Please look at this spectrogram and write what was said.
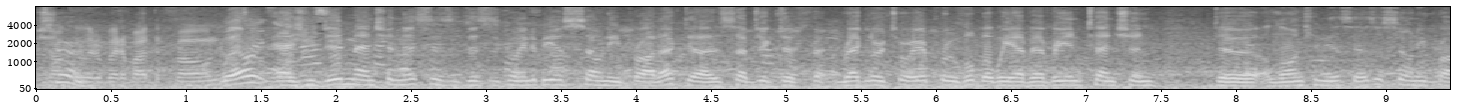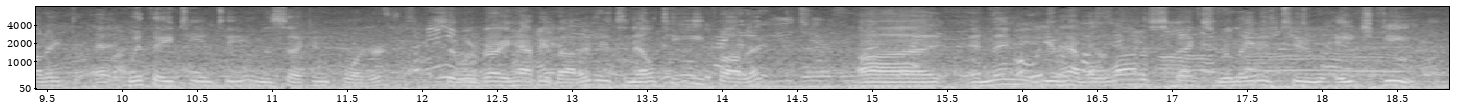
Talk a little bit about the phone. Well, as you did mention, this is this is going to be a Sony product, uh, subject to f- regulatory approval. But we have every intention to launching this as a Sony product at, with AT&T in the second quarter. So we're very happy about it. It's an LTE product, uh, and then you have a lot of specs related to HD.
